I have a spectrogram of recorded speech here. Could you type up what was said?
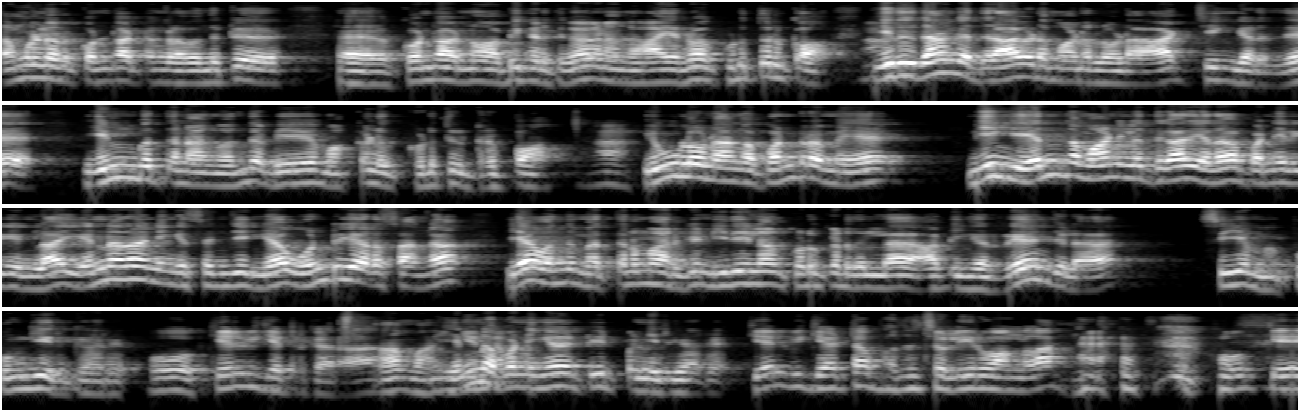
தமிழர் கொண்டாட்டங்களை வந்துட்டு கொண்டாடணும் அப்படிங்கிறதுக்காக நாங்க ஆயிரம் ரூபாய் கொடுத்துருக்கோம். இதுதாங்க திராவிட மாடலோட ஆட்சிங்கிறது. இன்பத்தை நாங்க வந்து அப்படியே மக்களுக்கு கொடுத்துக்கிட்டு இருப்போம். இவ்வளவு நாங்க பண்றோமே நீங்க எந்த மாநிலத்துக்காவது ஏதாவது பண்ணிருக்கீங்களா? என்னதான் நீங்க செஞ்சீங்க? ஒன்றிய அரசாங்கம் ஏன் வந்து மெத்தனமா இருக்கு? நிதியெல்லாம் கொடுக்கறது இல்ல அப்படிங்கிற ரேஞ்சில சிஎம் பொங்கி இருக்காரு. ஓ கேள்வி கேட்டிருக்காரா? ஆமா என்ன பண்ணீங்கன்னு ட்வீட் பண்ணிருக்காரு. கேள்வி கேட்டா பதில் சொல்லிடுவாங்களா ஓகே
